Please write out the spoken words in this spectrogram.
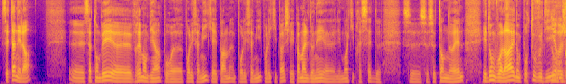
cette année-là, euh, ça tombait euh, vraiment bien pour, euh, pour les familles, qui avaient pour les familles, pour l'équipage, qui avait pas mal donné euh, les mois qui précèdent ce, ce- ce temps de Noël. Et donc voilà, et donc pour tout vous dire, je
